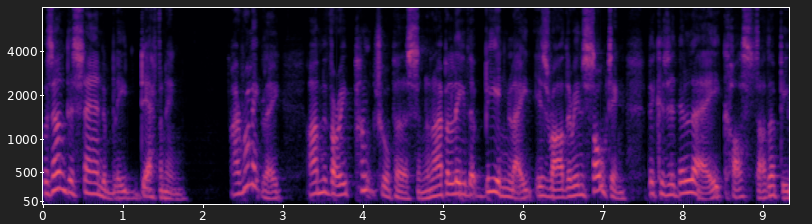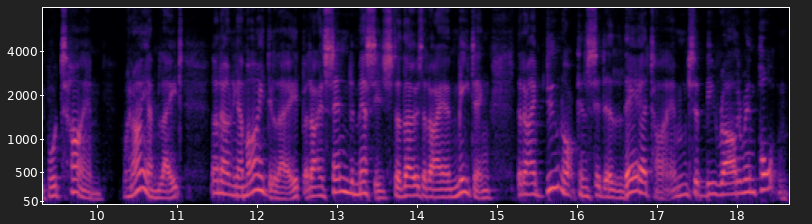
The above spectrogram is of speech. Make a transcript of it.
was understandably deafening. Ironically, I'm a very punctual person, and I believe that being late is rather insulting because a delay costs other people time. When I am late, not only am I delayed, but I send a message to those that I am meeting that I do not consider their time to be rather important.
